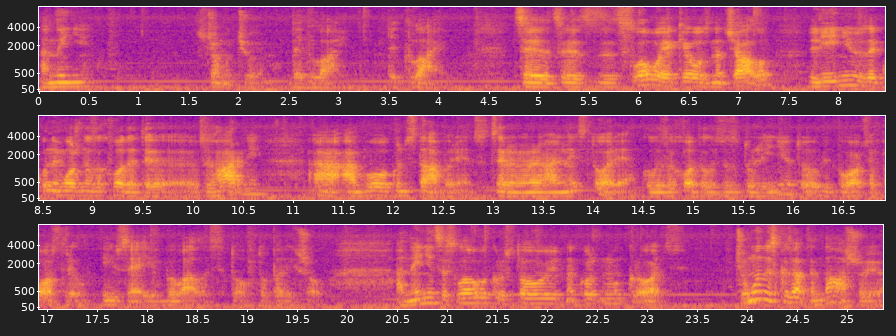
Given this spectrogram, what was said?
А нині що ми чуємо? Дедлайн. Дедлайн. Це, це слово, яке означало лінію, за яку не можна заходити в цигарні а, або концтаборі. Це, реальна історія. Коли заходили за ту лінію, то відбувався постріл і все, і вбивалося того, хто перейшов. А нині це слово використовують на кожному кроці. Чому не сказати нашою,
